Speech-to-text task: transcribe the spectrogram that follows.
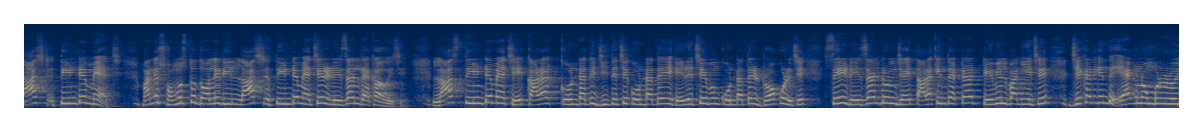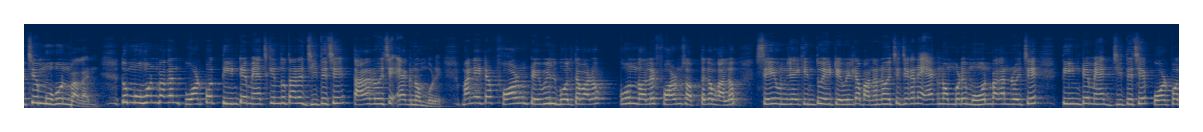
লাস্ট তিনটে ম্যাচ মানে সমস্ত দলেরই লাস্ট তিনটে ম্যাচের রেজাল্ট দেখা হয়েছে। লাস্ট তিনটে ম্যাচে কারা কোনটাতে জিতেছে, কোনটাতে হেরেছে এবং কোনটাতে ড্র করেছে, সেই রেজাল্ট অনুযায়ী তারা কিন্তু একটা টেবিল বানিয়েছে, যেখানে কিন্তু এক নম্বরে রয়েছে মোহনবাগান। তো মোহনবাগান পরপর তিনটে ম্যাচ কিন্তু তারা জিতেছে, তারা রয়েছে এক নম্বরে। মানে এটা ফর্ম টেবিল বলতে পারো কোন দলের ফর্ম সব থেকে ভালো, সেই অনুযায়ী কিন্তু এই টেবিলটা বানানো হয়েছে, যেখানে এক নম্বরে মোহনবাগান রয়েছে, তিনটে ম্যাচ জিতেছে, পরপর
